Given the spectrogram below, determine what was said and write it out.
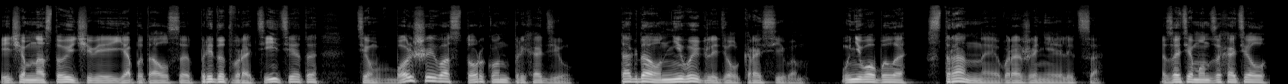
И чем настойчивее я пытался предотвратить это, тем в больший восторг он приходил. Тогда он не выглядел красивым. У него было странное выражение лица. Затем он захотел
